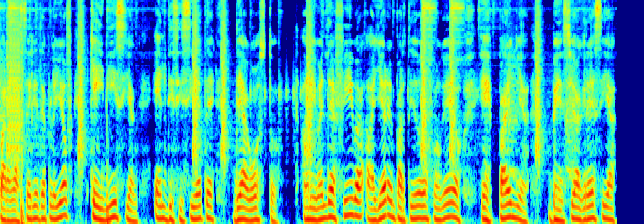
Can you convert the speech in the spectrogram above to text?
para las series de playoff que inician el 17 de agosto. A nivel de FIBA, ayer en partido de fogueo, España venció a Grecia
